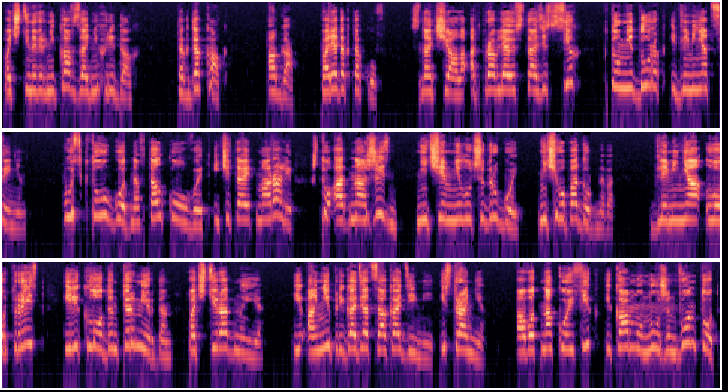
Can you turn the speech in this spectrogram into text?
Почти наверняка в задних рядах. Тогда как? Ага, порядок таков. Сначала отправляю в стазис всех, кто мне дорог и для меня ценен. Пусть кто угодно втолковывает и читает морали, что одна жизнь ничем не лучше другой, ничего подобного. Для меня лорд Рейст или Клоден Термирдан почти родные, и они пригодятся Академии и стране. А вот на кой фиг и кому нужен вон тот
